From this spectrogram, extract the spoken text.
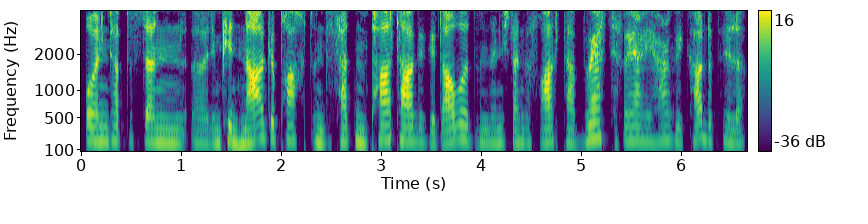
und habe das dann äh, dem Kind nahegebracht und es hat ein paar Tage gedauert und wenn ich dann gefragt habe, where's the very hungry caterpillar,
